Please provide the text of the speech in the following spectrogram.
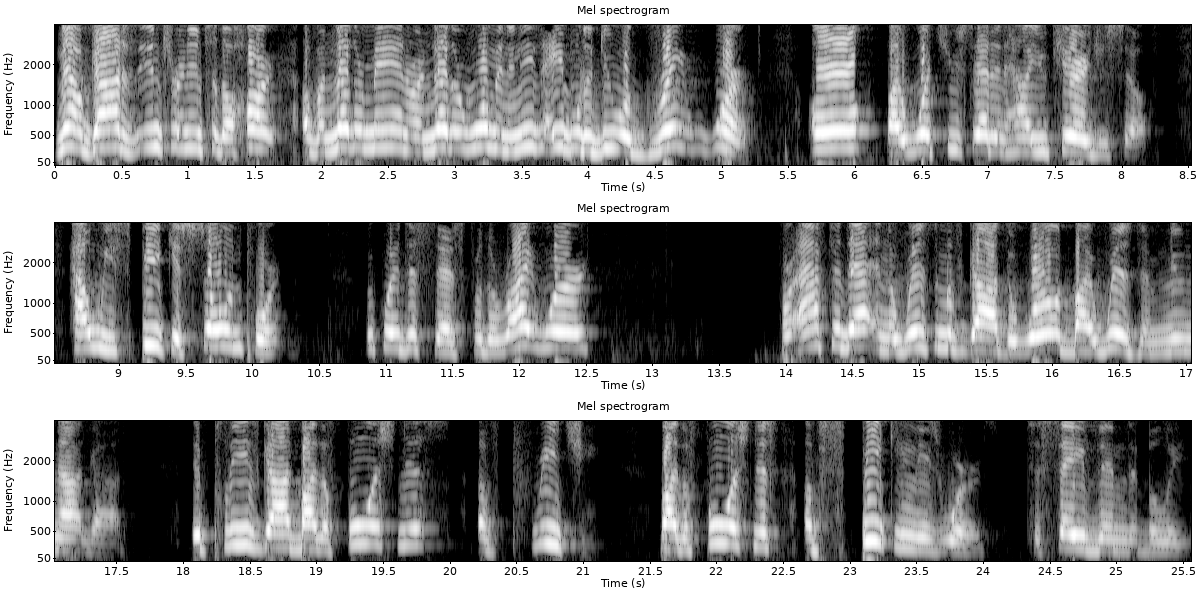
Now God is entering into the heart of another man or another woman and he's able to do a great work all by what you said and how you carried yourself. How we speak is so important. Look what it just says. For the right word, for after that in the wisdom of God, the world by wisdom knew not God. It pleased God by the foolishness of preaching, by the foolishness of speaking these words to save them that believe.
